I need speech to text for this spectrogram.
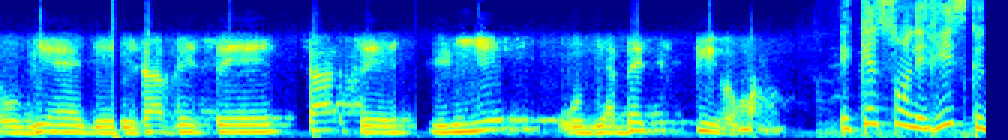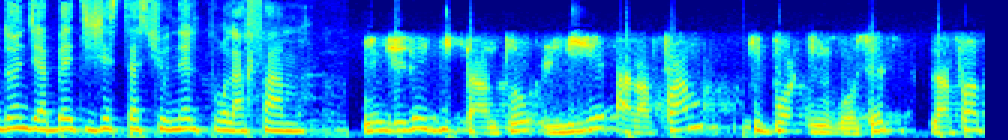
ou bien des AVC. Ça, c'est lié au diabète purement. Et quels sont les risques d'un diabète gestationnel pour la femme? Je l'ai dit tantôt, lié à la femme qui porte une grossesse, la femme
